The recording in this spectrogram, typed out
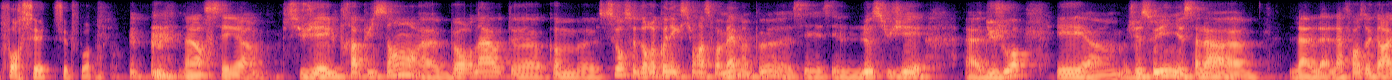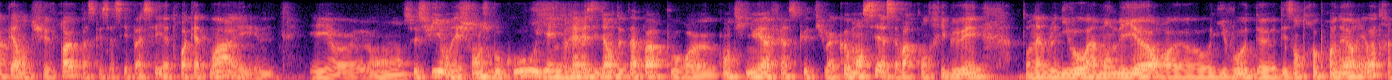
forcé cette fois. Alors c'est un sujet ultra puissant, burn-out comme source de reconnexion à soi-même un peu, c'est le sujet euh, du jour. Et euh, je souligne ça là, euh, la, force de caractère dont tu fais preuve, parce que ça s'est passé il y a 3-4 mois et, et on se suit, on échange beaucoup. Il y a une vraie résilience de ta part pour continuer à faire ce que tu as commencé, à savoir contribuer à ton humble niveau à un monde meilleur au niveau des entrepreneurs et autres.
